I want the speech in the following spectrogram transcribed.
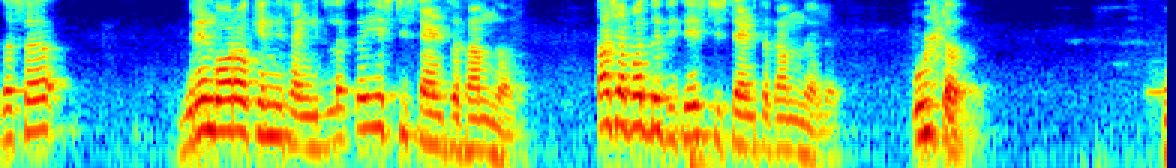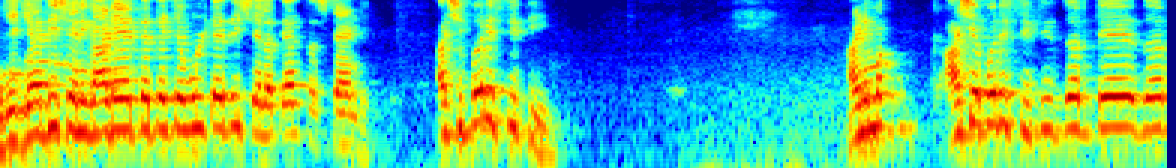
जसं वीरेन गौरव यांनी सांगितलं की एस टी स्टँडचं काम झालं. कशा पद्धतीचं एस टी स्टँडचं काम झालं? उलट. म्हणजे ज्या दिशेने गाड्या येतात त्याच्या उलट्या दिशेला त्यांचं स्टँड आहे. अशी परिस्थिती. आणि मग अशा परिस्थितीत जर ते जर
